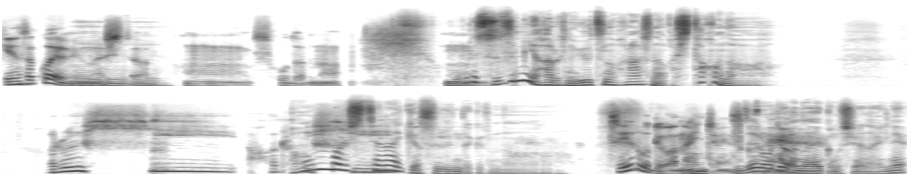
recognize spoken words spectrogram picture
原作は読みました。ううんん、そうだな。うん俺、鈴宮春日の憂鬱の話なんかしたかな？春日、春日。あんまりしてない気がするんだけどな。ゼロではないんじゃないですか、ね。ゼロではい。ないかもしれないね。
